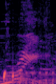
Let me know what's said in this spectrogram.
Three.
